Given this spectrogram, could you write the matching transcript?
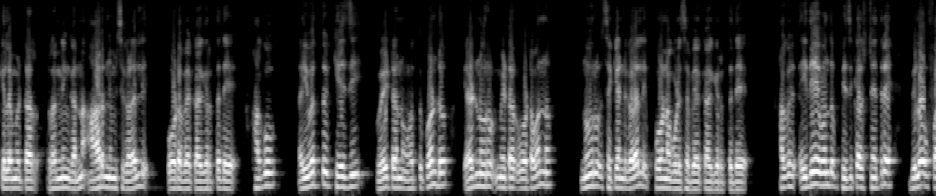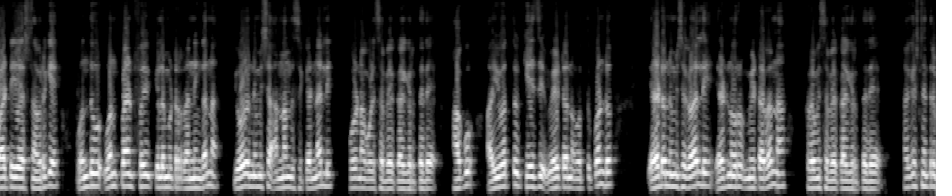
kilometre running ಅನ್ನು ಆರು ನಿಮಿಷಗಳಲ್ಲಿ ಓಡಬೇಕಾಗಿರುತ್ತದೆ. ಹಾಗೂ ಐವತ್ತು ಕೆ ಜಿ ವೆಯ್ಟ್ ಅನ್ನು ಹೊತ್ತುಕೊಂಡು ಎರಡ್ನೂರು ಮೀಟರ್ ಓಟವನ್ನು ನೂರು ಸೆಕೆಂಡ್ಗಳಲ್ಲಿ ಪೂರ್ಣಗೊಳಿಸಬೇಕಾಗಿರುತ್ತದೆ. ಹಾಗೂ ಇದೇ ಒಂದು ಫಿಸಿಕಲ್ ಸ್ನೇಹಿತರೆ ಬಿಲೋ ಫಾರ್ಟಿ ಇಯರ್ಸ್ನವರಿಗೆ ಒಂದು one point five kilometre running ಅನ್ನ ಏಳು ನಿಮಿಷ ಹನ್ನೊಂದು ಸೆಕೆಂಡ್ನಲ್ಲಿ ಪೂರ್ಣಗೊಳಿಸಬೇಕಾಗಿರುತ್ತದೆ. ಹಾಗೂ ಐವತ್ತು ಕೆಜಿ ವೇಟ್ ಅನ್ನು ಹೊತ್ತುಕೊಂಡು ಎರಡು ನಿಮಿಷಗಳಲ್ಲಿ ಎರಡ್ನೂರು ಮೀಟರ್ ಅನ್ನ ಕ್ರಮಿಸಬೇಕಾಗಿರುತ್ತದೆ. ಹಾಗೆ ಸ್ನೇಹಿತರೆ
